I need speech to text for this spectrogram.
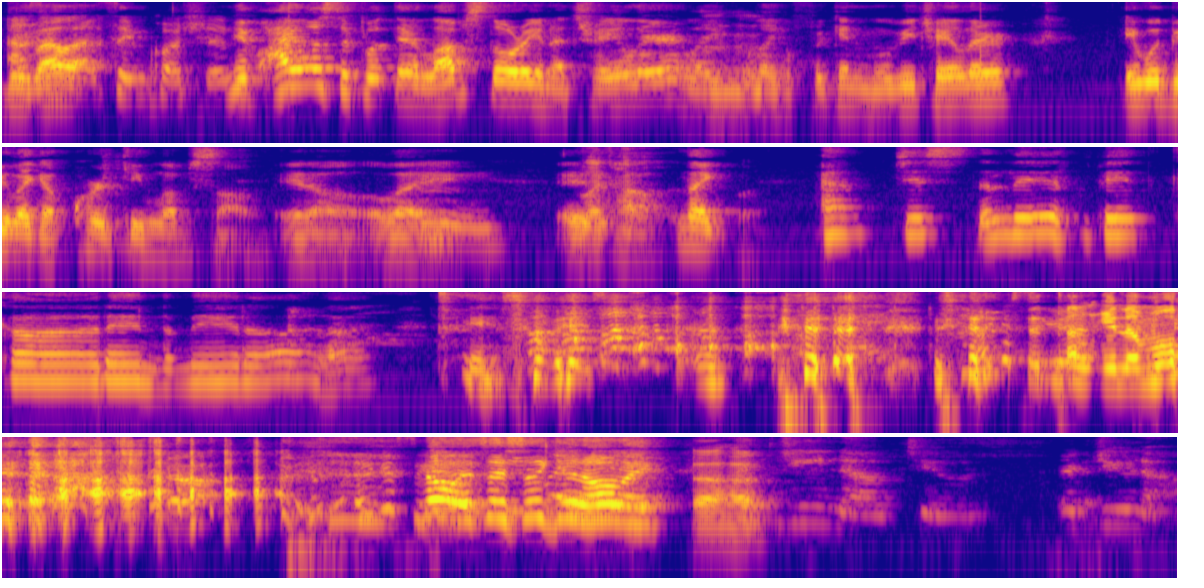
Dude, well, that same question. if I was to put their love story in a trailer, like Mhm. like a freaking movie trailer, it would be like a quirky love song. You know, like Mm. it- Like how? like I'm just a little bit caught in the middle. Like, it's a bit- Ang ina mo. no, it's just like you know, like Uh-huh. A Gino tune. Or Juno.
